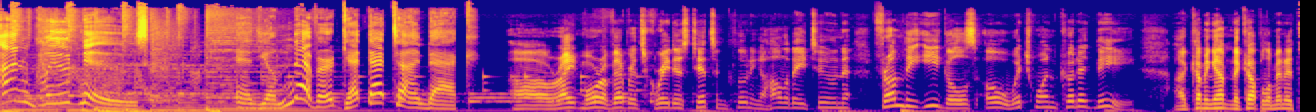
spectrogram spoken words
Unglued News. And you'll never get that time back. All right, more of Everett's greatest hits, including a holiday tune from the Eagles. Oh, which one could it be? Uh, coming up in a couple of minutes.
